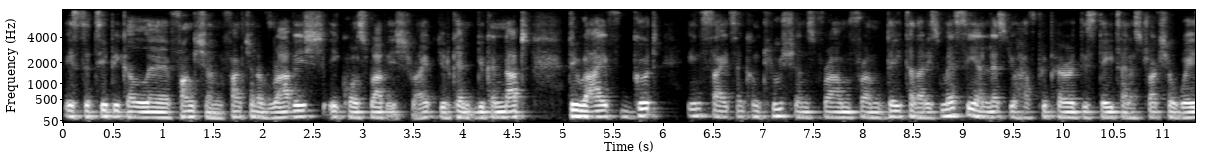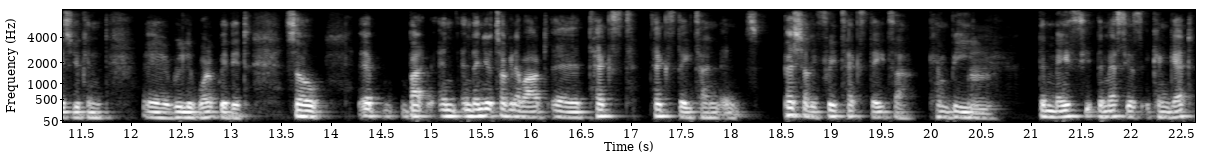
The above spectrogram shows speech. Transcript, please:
it's the typical uh, function function of rubbish equals rubbish, right? You can you cannot derive good insights and conclusions from from data that is messy unless you have prepared this data in a structured ways you can uh, really work with it. So, uh, but and and then you're talking about uh, text text data and, and especially free text data can be. Mm the messy the messiest it can get.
